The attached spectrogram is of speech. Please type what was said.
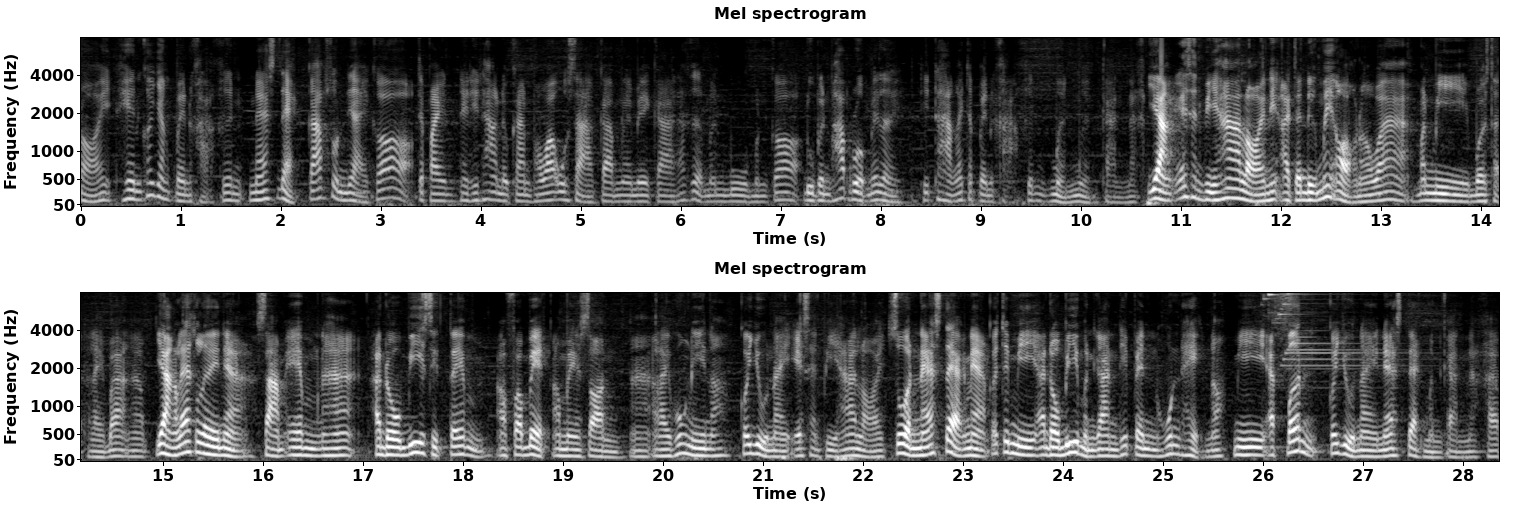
500 เทรนก็ยังเป็นขาขึ้น NASDAQ กราฟส่วนใหญ่ก็จะไปในทิศทางเดียวกัน เพราะว่าอุตสาหกรรมในอเมริกา ถ้าเกิดมันบูมมันก็ดูเป็นภาพรวมได้เลย ทิศทางก็จะเป็นขาขึ้นเหมือนเหมือนๆกันนะครับอย่าง S&P 500 เนี่ยอาจจะดึงไม่ออกนะว่า มันมีบริษัทอะไรบ้างครับ อย่างแรกเลยเนี่ย 3M นะฮะ Adobe System Alphabet Amazon อ่าอะไรพวกนี้เนาะก็อยู่ใน S&P 500 ส่วน NASDAQ เนี่ยก็จะมี Adobe เหมือนกันที่เป็นหุ้นเทคเนาะมี Apple ก็อยู่ใน NASDAQ เหมือนกันนะครับ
